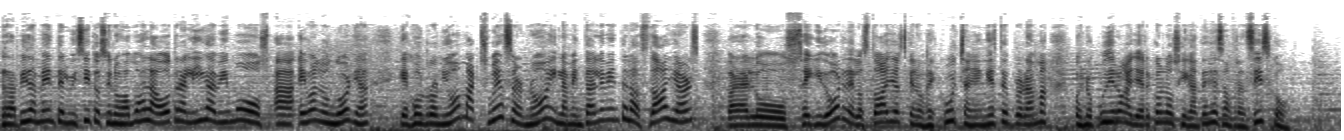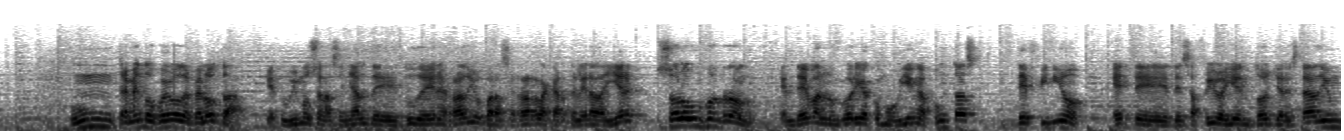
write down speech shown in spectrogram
Rápidamente, Luisito, si nos vamos a la otra liga, vimos a Evan Longoria que honroneó a Max Scherzer, ¿no? Y lamentablemente los Dodgers, para los seguidores de los Dodgers que nos escuchan en este programa, pues no pudieron ayer con los gigantes de San Francisco. Un tremendo juego de pelota que tuvimos en la señal de TUDN Radio para cerrar la cartelera de ayer. Solo un jonrón, el de Evan Longoria, como bien apuntas, definió este desafío ahí en Dodger Stadium.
